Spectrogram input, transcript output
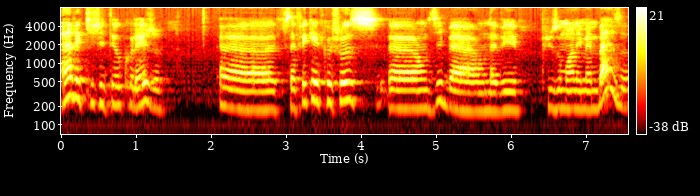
avec qui j'étais au collège. Ça fait quelque chose. on se dit, bah, on avait plus ou moins les mêmes bases.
